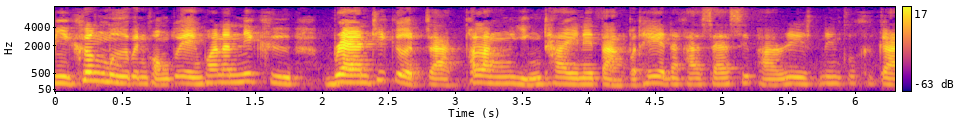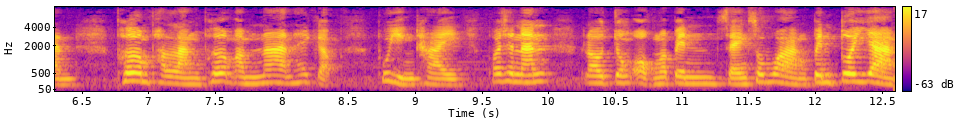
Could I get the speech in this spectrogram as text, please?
มีเครื่องมือเป็นของตัวเอง เพราะนั้นนี่คือแบรนด์ที่เกิดจากพลังหญิงไทยในต่างประเทศนะคะ Sassy Paris นี่ก็คือการเพิ่มพลังเพิ่มอำนาจให้กับผู้หญิงไทย เพราะฉะนั้นเราจงออกมาเป็นแสงสว่างเป็นตัวอย่าง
